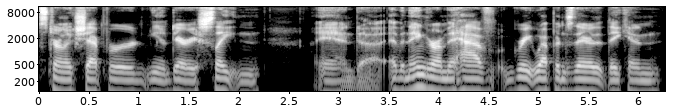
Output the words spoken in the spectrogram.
Sterling Shepard, you know Darius Slayton, and uh, Evan Engram. They have great weapons there that they can,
